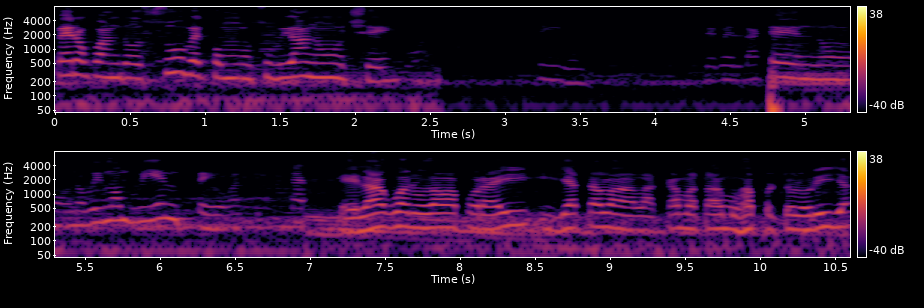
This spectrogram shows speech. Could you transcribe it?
pero cuando sube como subió anoche, sí, de verdad que nos vimos bien feo aquí. El agua nos daba por ahí y ya estaba la, cama estaba mojada por toda la orilla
